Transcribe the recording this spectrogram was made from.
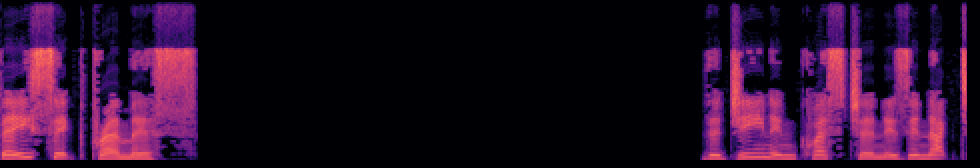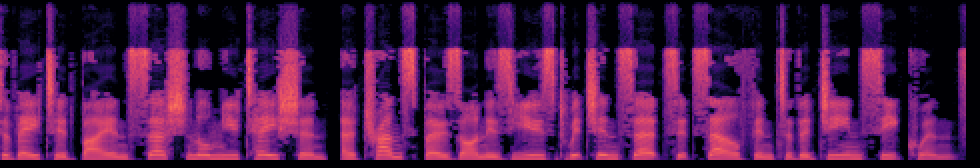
Basic premise The gene in question is inactivated by insertional mutation, a transposon is used which inserts itself into the gene sequence.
